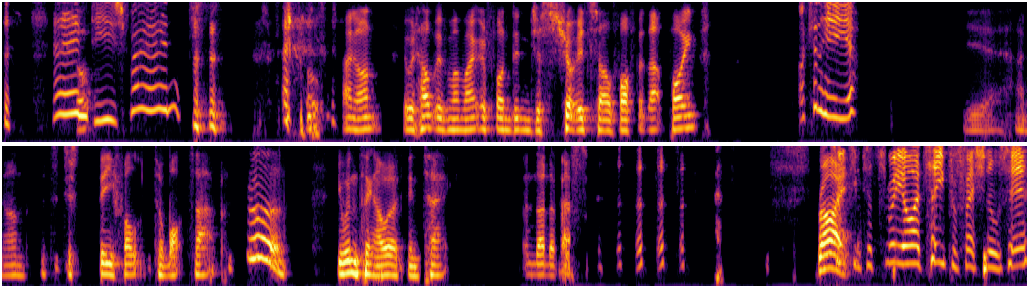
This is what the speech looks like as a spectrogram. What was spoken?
Andy's rant. Oh, hang on, it would help if my microphone didn't just shut itself off at that point. I can hear you. Yeah, hang on, it's just default to WhatsApp. Oh, you wouldn't think I worked in tech, none of us. right? Talking to three IT professionals here.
